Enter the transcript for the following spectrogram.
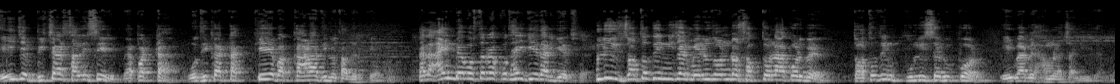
এই যে বিচার সালিসির ব্যাপারটা, অধিকারটা কে বা কারা দিল তাদেরকে? তাহলে আইন ব্যবস্থাটা কোথায় গিয়ে দাঁড়িয়েছে? পুলিশ যতদিন নিজের মেরুদণ্ড শক্ত না করবে, ততদিন পুলিশের উপর এইভাবে হামলা চালিয়ে যাবে।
